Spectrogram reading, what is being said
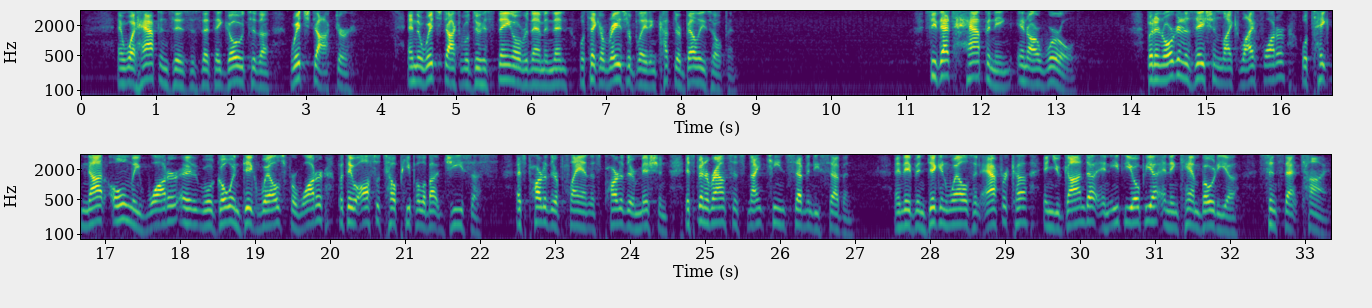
And what happens is, is that they go to the witch doctor, and the witch doctor will do his thing over them, and then will take a razor blade and cut their bellies open. See, that's happening in our world. But an organization like LifeWater will take not only water, uh, will go and dig wells for water, but they will also tell people about Jesus. That's part of their plan, that's part of their mission. It's been around since 1977. And they've been digging wells in Africa, in Uganda, in Ethiopia, and in Cambodia since that time.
